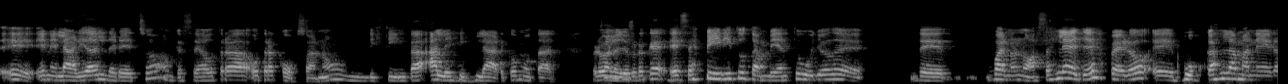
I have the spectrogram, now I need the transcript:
eh, en el área del derecho, aunque sea otra, otra cosa, ¿no? Distinta a legislar como tal. Pero bueno, yo creo que ese espíritu también tuyo de, de bueno, no haces leyes, pero eh, buscas la manera,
